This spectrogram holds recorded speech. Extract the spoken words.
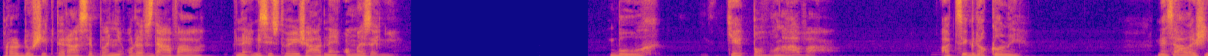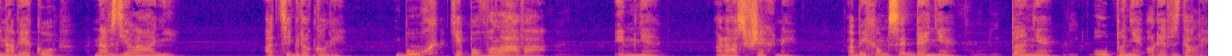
Pro duši, která se plně odevzdává, neexistuje žádné omezení. Bůh tě povolává. Ať si kdokoliv. Nezáleží na věku, na vzdělání. Ať si kdokoliv. Bůh tě povolává. I mě a nás všechny. Abychom se denně, plně, úplně odevzdali.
